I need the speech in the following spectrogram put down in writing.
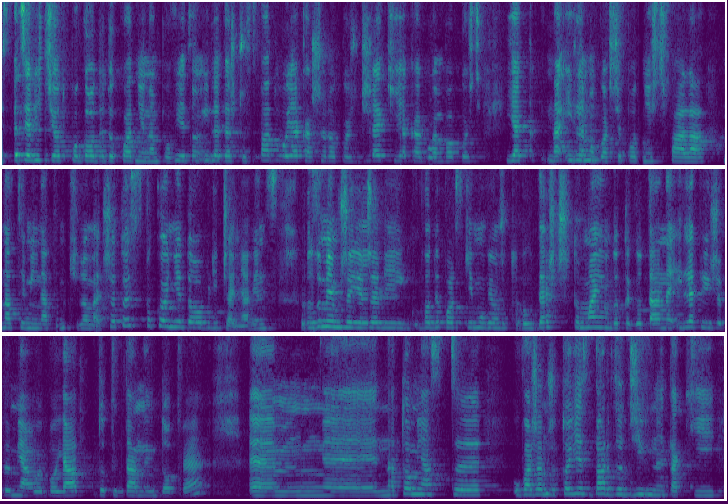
specjaliści od pogody dokładnie nam powiedzą, ile deszczu spadło, jaka szerokość rzeki, jaka głębokość, jak, na ile mogła się podnieść fala na tym i na tym kilometrze. To jest spokojnie do obliczenia, więc rozumiem, że jeżeli wody polskie mówią, że to był deszcz, to mają do tego dane i lepiej, żeby miały, bo ja do tych danych dotrę. E, Natomiast e, uważam, że to jest bardzo dziwny taki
